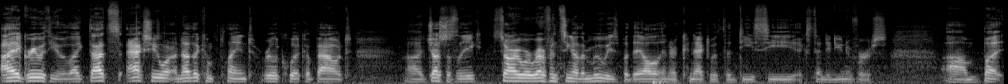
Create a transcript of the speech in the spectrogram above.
I agree with you. Like, that's actually another complaint, real quick, about uh, Justice League. Sorry, we're referencing other movies, but they all interconnect with the DC extended universe. Um, but,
